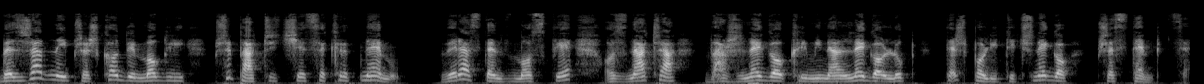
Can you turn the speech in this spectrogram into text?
bez żadnej przeszkody mogli przypatrzyć się sekretnemu. Wyraz ten w Moskwie oznacza ważnego kryminalnego lub też politycznego przestępcę,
